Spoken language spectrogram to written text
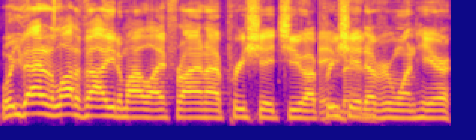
Well, you've added a lot of value to my life, Ryan. I appreciate you. I appreciate Amen. everyone here.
